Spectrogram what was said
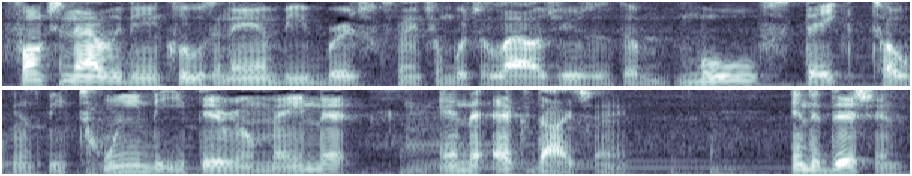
Functionality includes an AMB bridge extension, which allows users to move stake tokens between the Ethereum mainnet and the XDAI chain. In addition,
